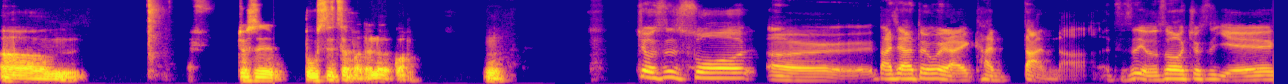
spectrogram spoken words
嗯，就是不是这么的乐观，嗯，就是说呃，大家对未来看淡啊，只是有的时候就是也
